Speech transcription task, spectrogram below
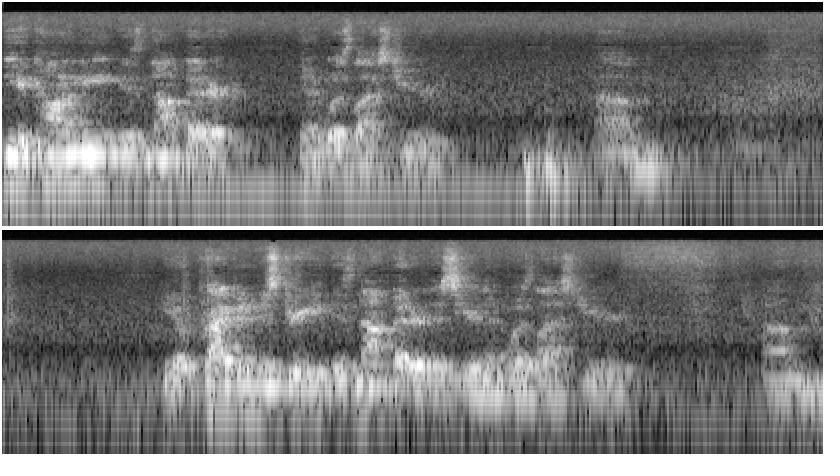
the economy is not better than it was last year. Um, You know, private industry is not better this year than it was last year. Um,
